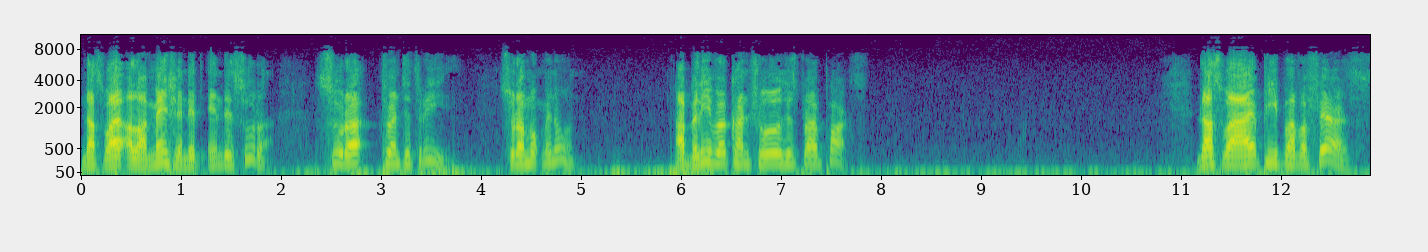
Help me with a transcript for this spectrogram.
That's why Allah mentioned it in the surah. Surah 23, Surah Mu'minun. A believer controls his private parts. That's why people have affairs.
